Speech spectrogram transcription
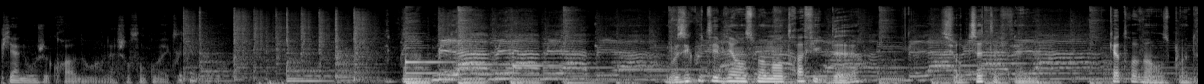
piano, je crois, dans la chanson qu'on va écouter. Vous écoutez bien en ce moment Trafic d'air sur Jet FM 91.2.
